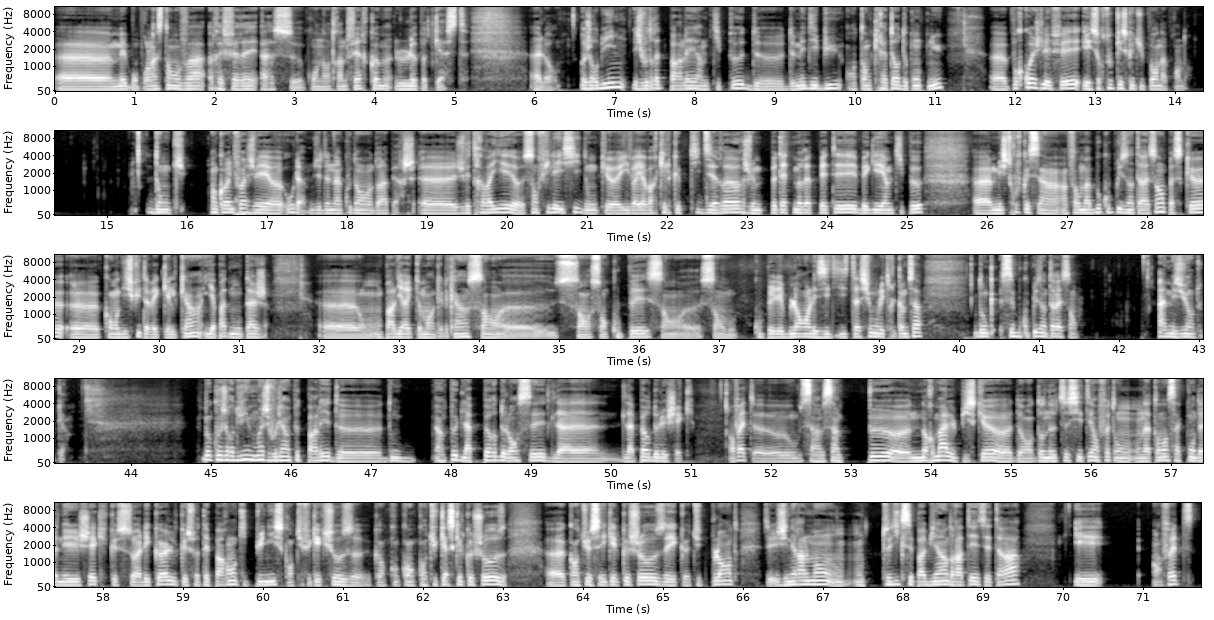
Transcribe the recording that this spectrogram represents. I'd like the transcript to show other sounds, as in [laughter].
mais bon, pour l'instant, on va référer à ce qu'on est en train de faire comme le podcast. Alors, Aujourd'hui, je voudrais te parler un petit peu de, mes débuts en tant que créateur de contenu, euh, pourquoi je l'ai fait et surtout qu'est-ce que tu peux en apprendre? Donc, encore une fois, je vais... Euh, oula, j'ai donné un coup dans, la perche. Euh, je vais travailler sans filet ici, donc il va y avoir quelques petites erreurs, je vais peut-être me répéter, bégayer un petit peu, mais je trouve que c'est un, format beaucoup plus intéressant parce que quand on discute avec quelqu'un, il n'y a pas de montage. Euh, on parle directement à quelqu'un sans, euh, sans, sans, couper, sans, euh, sans couper les blancs, les hésitations, les trucs comme ça. Donc c'est beaucoup plus intéressant. À mes yeux en tout cas. Donc aujourd'hui, moi je voulais un peu te parler de, donc, un peu de la peur de lancer, de la, de la peur de l'échec. En fait, c'est un, peu euh, normal puisque euh, dans, notre société en fait on, a tendance à condamner l'échec que ce soit à l'école que ce soit tes parents qui te punissent quand tu fais quelque chose euh, quand, quand, quand, tu casses quelque chose quand tu essayes quelque chose et que tu te plantes généralement on, te dit que c'est pas bien de rater etc et en fait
